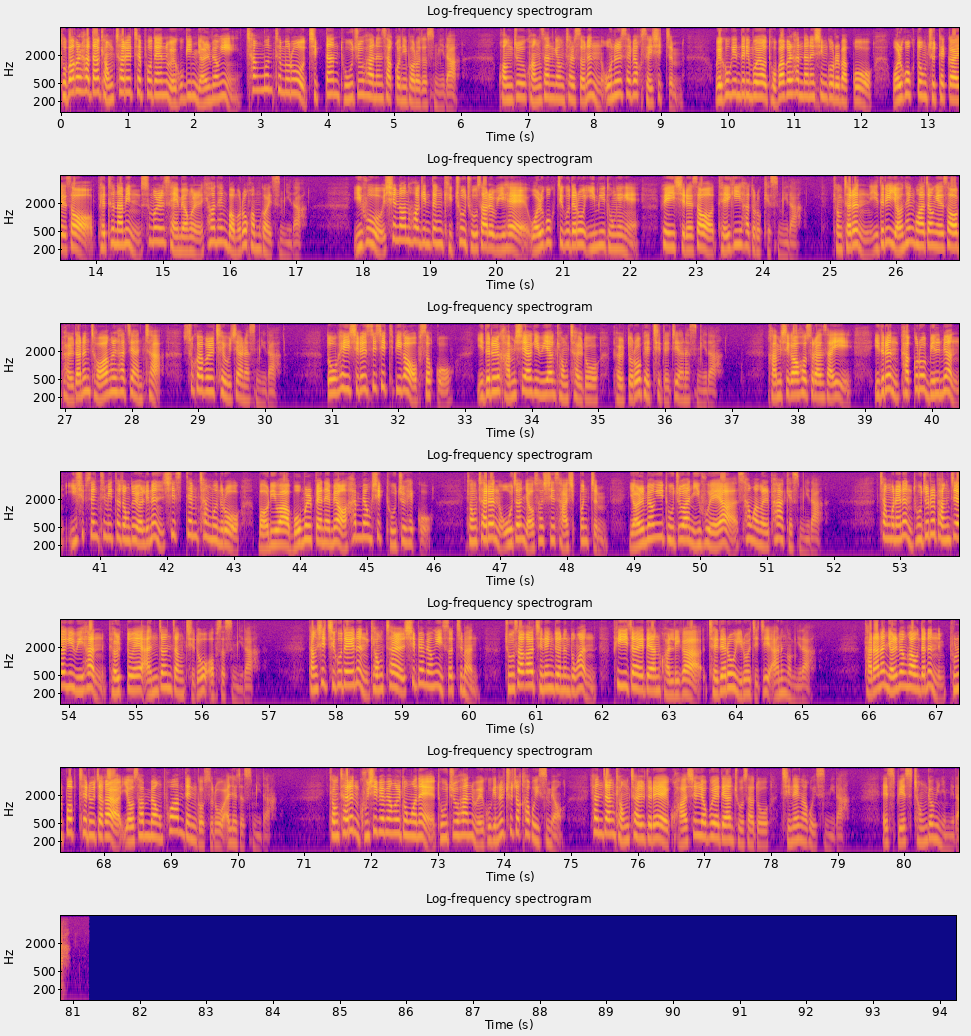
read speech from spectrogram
도박을 하다 경찰에 체포된 외국인 10명이 창문 틈으로 집단 도주하는 사건이 벌어졌습니다. 광주 광산경찰서는 오늘 새벽 3시쯤 외국인들이 모여 도박을 한다는 신고를 받고 월곡동 주택가에서 베트남인 23명을 현행범으로 검거했습니다. 이후 신원 확인 등 기초 조사를 위해 월곡 지구대로 임의 동행해 회의실에서 대기하도록 했습니다. 경찰은 이들이 연행 과정에서 별다른 저항을 하지 않자 수갑을 채우지 않았습니다. 또 회의실에 CCTV가 없었고 이들을 감시하기 위한 경찰도 별도로 배치되지 않았습니다. 감시가 허술한 사이 이들은 밖으로 밀면 20cm 정도 열리는 시스템 창문으로 머리와 몸을 빼내며 한 명씩 도주했고 경찰은 오전 6시 40분쯤 10명이 도주한 이후에야 상황을 파악했습니다. 창문에는 도주를 방지하기 위한 별도의 안전장치도 없었습니다. 당시 지구대에는 경찰 10여 명이 있었지만 조사가 진행되는 동안 피의자에 대한 관리가 제대로 이루어지지 않은 겁니다. 달아난 10명 가운데는 불법 체류자가 6명 포함된 것으로 알려졌습니다. 경찰은 90여 명을 동원해 도주한 외국인을 추적하고 있으며 현장 경찰들의 과실 여부에 대한 조사도 진행하고 있습니다. SBS 정경윤입니다.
